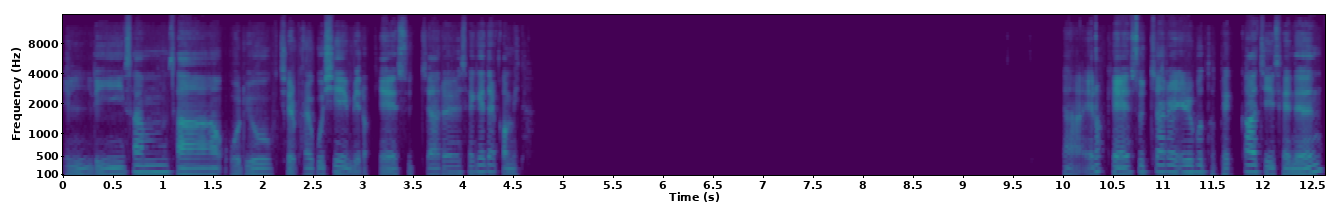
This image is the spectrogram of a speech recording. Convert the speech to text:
1, 2, 3, 4, 5, 6, 7, 8, 9, 10 이렇게 숫자를 세게 될 겁니다. 자, 이렇게 숫자를 1부터 100까지 세는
